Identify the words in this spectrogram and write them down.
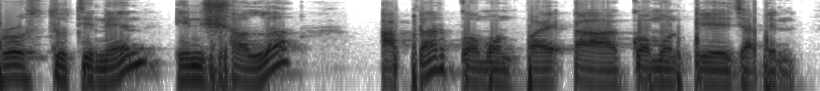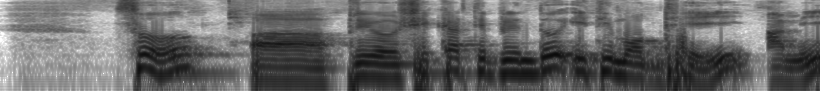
প্রস্তুতি নেন ইনশাল্লাহ আপনার কমন পায় কমন পেয়ে যাবেন। সো প্রিয় শিক্ষার্থীবৃন্দ, ইতিমধ্যেই আমি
